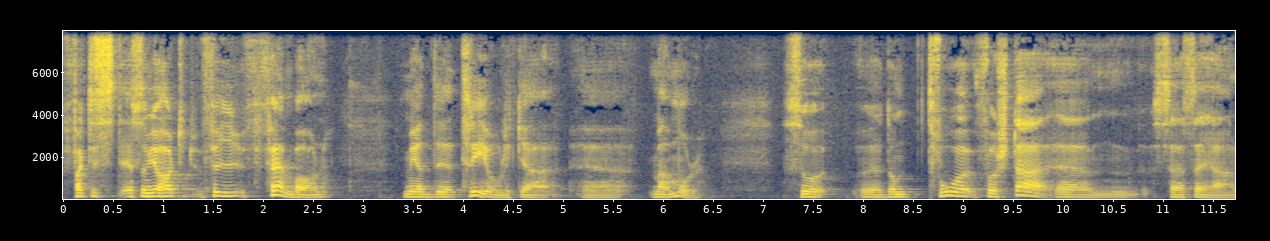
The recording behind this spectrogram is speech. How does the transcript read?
faktiskt, eftersom jag har fyr, fem barn med eh, tre olika eh, mammor. Så eh, de två första eh, så att säga,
